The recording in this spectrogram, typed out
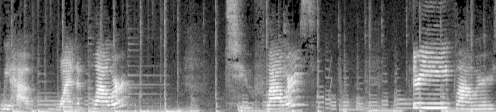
We have one flower, two flowers, three flowers,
